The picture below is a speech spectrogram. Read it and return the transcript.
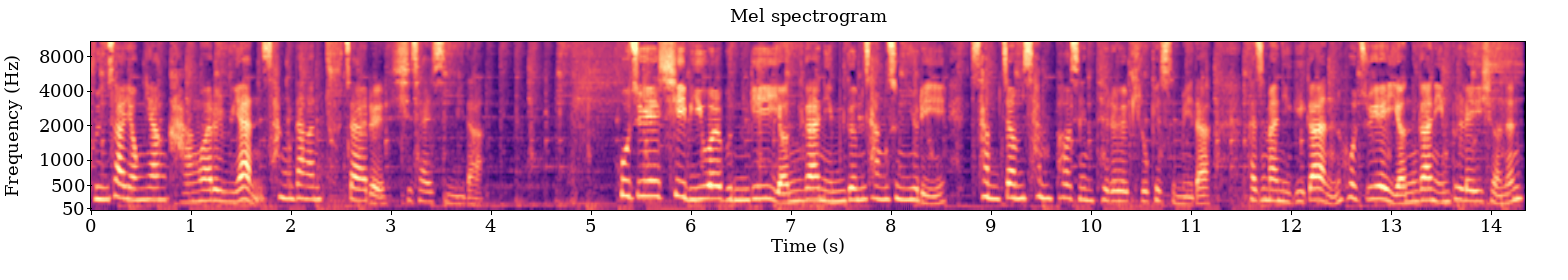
군사 역량 강화를 위한 상당한 투자를 시사했습니다. 호주의 12월 분기 연간 임금 상승률이 3.3%를 기록했습니다. 하지만 이 기간 호주의 연간 인플레이션은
